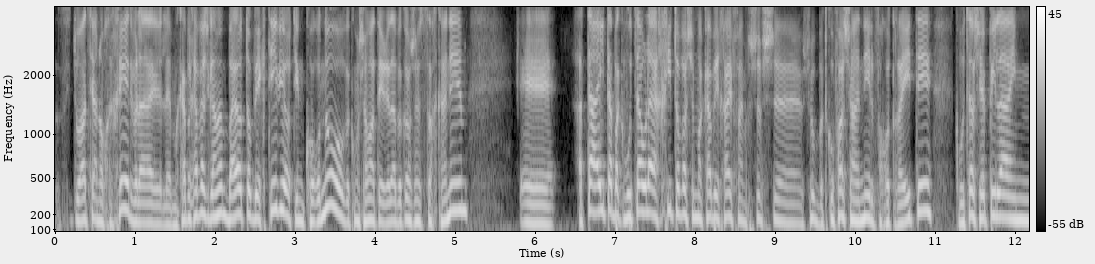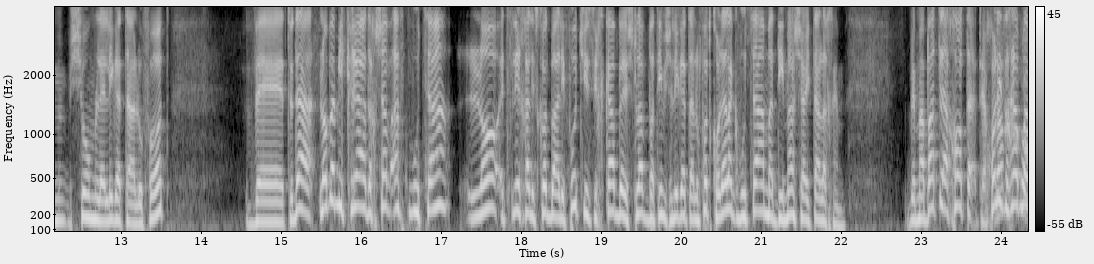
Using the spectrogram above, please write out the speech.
לסיטואציה הנוכחית, ולמכבי חיפה יש גם בעיות אובייקטיביות עם קורנו, וכמו שאמרתי, ירידה בכושר של שחקנים. אה, אתה היית בקבוצה אולי הכי טובה של מכבי חיפה, אני חושב ש... שוב, בתקופה שאני לפחות ראיתי, קבוצה שהפילה עם שום לליגת האלופות. ואתה יודע, לא במקרה עד עכשיו אף קבוצה לא הצליחה לזכות באליפות שהיא שיחקה בשלב בתים של ליגת האלופות, כולל הקבוצה המדהימה שהייתה לכם. במבט לאחור, אתה יכול להיזכר מה,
